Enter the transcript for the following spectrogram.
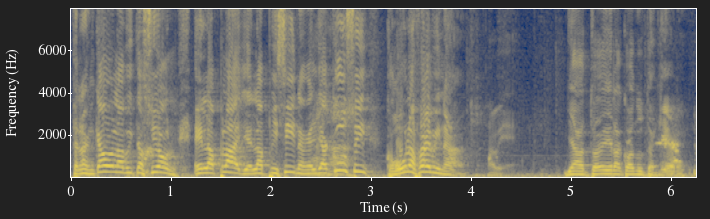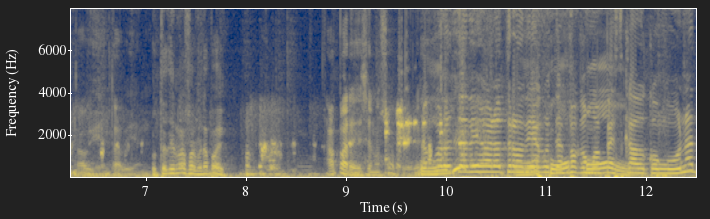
trancado en la habitación, en la playa, en la piscina, en el jacuzzi, con una fémina. Está bien, Ya, usted dirá cuando usted quiera. está bien, está bien. ¿Usted tiene una fémina ahí? Aparece, no sé. No, pero usted dijo el otro día que usted fue como Oh, oh. pescado con una.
